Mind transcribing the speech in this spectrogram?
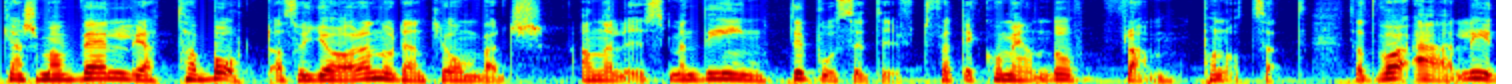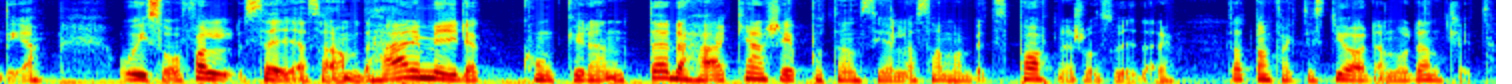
kanske man väljer att ta bort, alltså göra en ordentlig omvärldsanalys. Men det är inte positivt för att det kommer ändå fram på något sätt. Så att vara ärlig i det. Och i så fall säga så här, det här är möjliga konkurrenter, det här kanske är potentiella samarbetspartners och så vidare. Så att man faktiskt gör den ordentligt.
